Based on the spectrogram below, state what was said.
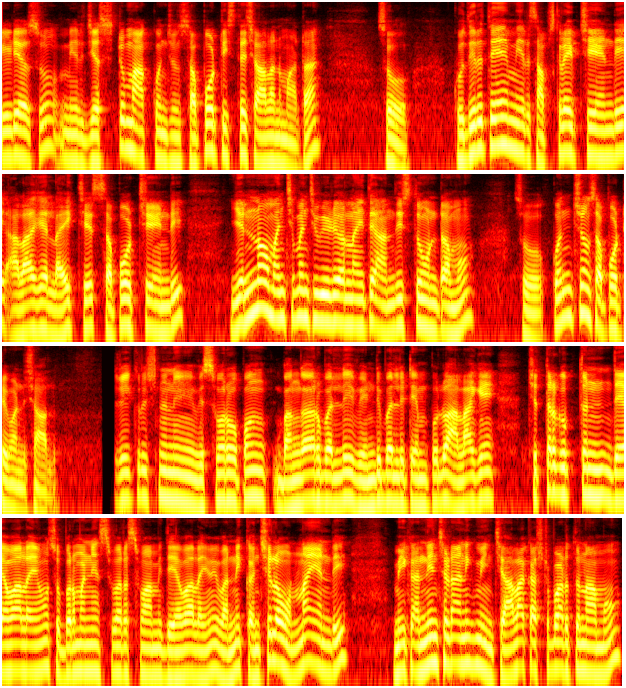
వీడియోస్ మీరు జస్ట్ మాకు కొంచెం సపోర్ట్ ఇస్తే చాలన్నమాట. సో కుదిరితే మీరు సబ్స్క్రైబ్ చేయండి అలాగే లైక్ చేసి సపోర్ట్ చేయండి. ఎన్నో మంచి మంచి వీడియోలను అయితే అందిస్తూ ఉంటాము. సో కొంచెం సపోర్ట్ ఇవ్వండి చాలు. శ్రీకృష్ణుని విశ్వరూపం బంగారుబల్లి వెండిబల్లి టెంపుల్ అలాగే చిత్రగుప్తుని దేవాలయం సుబ్రహ్మణ్యేశ్వర స్వామి దేవాలయం ఇవన్నీ కంచిలో ఉన్నాయండి. మీకు అందించడానికి మేము చాలా కష్టపడుతున్నాము.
